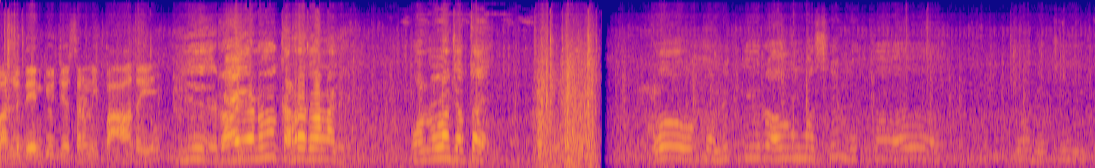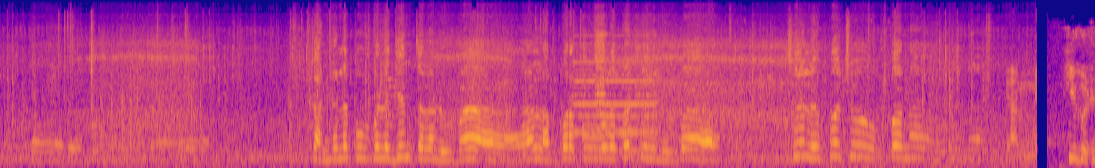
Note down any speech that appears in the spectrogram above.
బండ్లు దేనికి యూజ్ చేస్తారని పాతయి. ఈ రాయను కర్ర నాకు కొండలో చెప్తాయి. ఓ కలికి రామ సిలుక కన్నెల పువ్వుల గింతల నువ్వా లబ్బర పువ్వుల పెట్టిన నువ్వా చెలుపు చూపన అన్ని ఇప్పుడు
